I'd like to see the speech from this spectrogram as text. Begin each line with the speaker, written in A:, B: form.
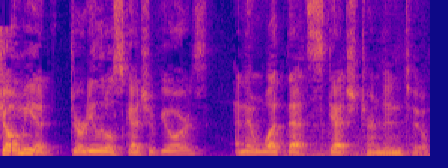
A: Show me a dirty little sketch of yours and then what that sketch turned into.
